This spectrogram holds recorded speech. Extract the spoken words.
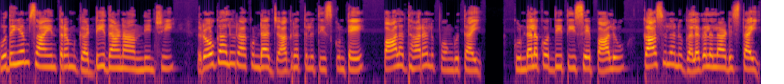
ఉదయం సాయంత్రం గడ్డీ దాణా అందించి రోగాలు రాకుండా జాగ్రత్తలు తీసుకుంటే పాలధారలు పొంగుతాయి. కుండల కొద్దీ తీసే పాలు కాసులను గలగలలాడిస్తాయి.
